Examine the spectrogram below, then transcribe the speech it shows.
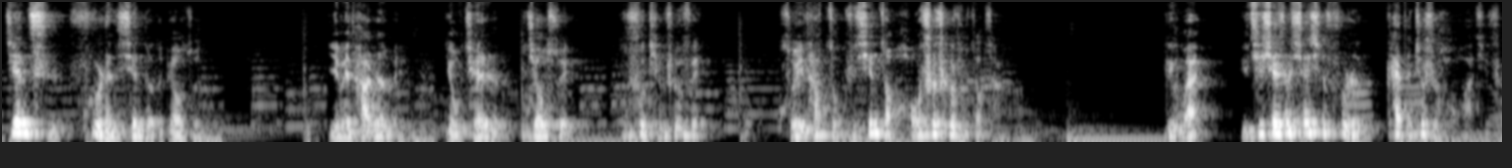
坚持富人先得的标准，因为他认为有钱人不交税、不付停车费，所以他总是先找豪车车主找茬。另外，里奇先生相信富人开的就是豪华汽车。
